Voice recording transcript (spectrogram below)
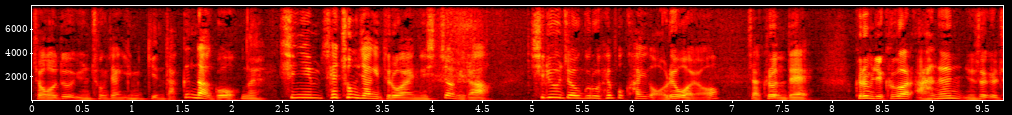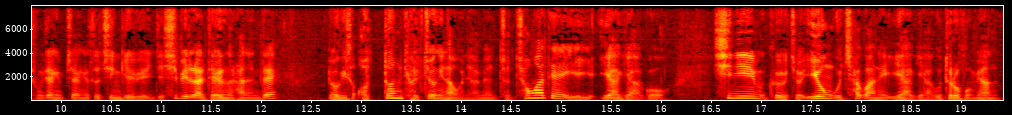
적어도 윤 총장 임기는 다 끝나고 네. 신임 새 총장이 들어와 있는 시점이라 실효적으로 회복하기가 어려워요. 자, 그런데 그럼 이제 그걸 아는 윤석열 총장 입장에서 징계위에 이제 10일 날 대응을 하는데 여기서 어떤 결정이 나오냐면 전 청와대에 이야기하고 신임 그 저 이용구 차관의 이야기하고 들어보면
